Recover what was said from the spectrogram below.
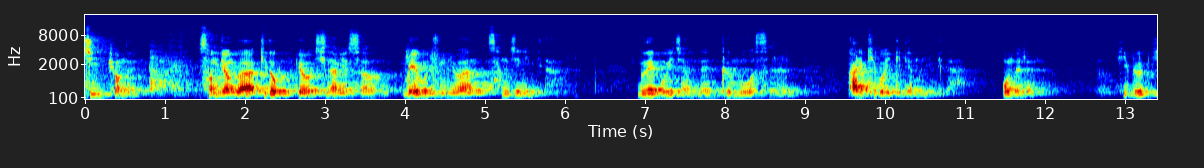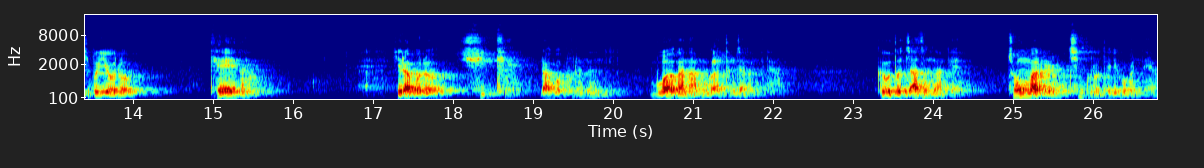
징표는 성경과 기독교 신앙에서 매우 중요한 상징입니다. 눈에 보이지 않는 그 무엇을 가리키고 있기 때문입니다. 오늘은 히브, 히브리어로 테나, 히라버로 쉬케라고 부르는 무화과 나무가 등장합니다. 그것도 짜증나게 종말을 친구로 데리고 왔네요.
